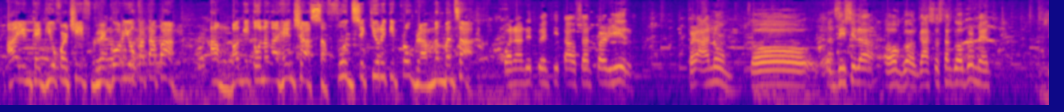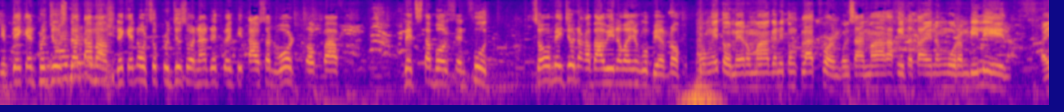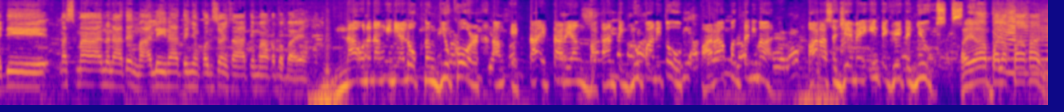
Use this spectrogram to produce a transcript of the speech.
Ayon kay Bucor Chief Gregorio Katapang, ambag ito ng ahensya sa food security program ng bansa. 120,000 per year per annum. So, hindi sila o go- gastos ng government. If they can produce that amount, they can also produce 120,000 worth of uh, vegetables and food. So, medyo nakabawi naman yung gobyerno. kung ito, merong mga ganitong platform kung saan makakakita tayo ng murang bilihin, ay di mas maano natin, maalay natin yung concerns ng ating mga kababayan. Nauna nang inialok ng Bucor ang ekta-ektaryang bakanteng lupa nito para pagtaniman. Para sa GMA Integrated News, Kaya palakpakan.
